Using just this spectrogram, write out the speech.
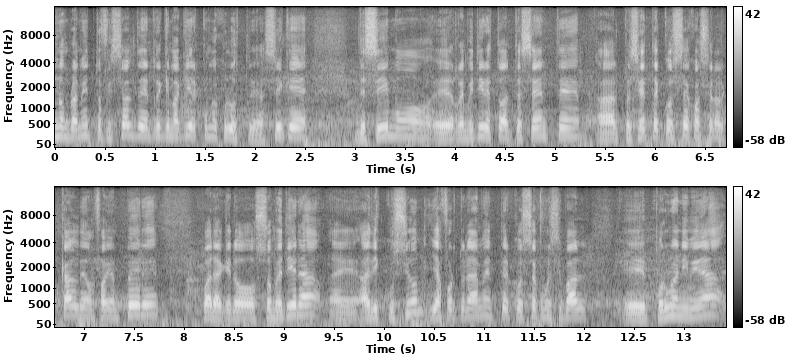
nombramiento oficial de Enrique Maquiver como ilustre, así que decidimos eh, remitir estos antecedentes al presidente del Consejo, al señor alcalde, don Fabián Pérez, para que lo sometiera a discusión y afortunadamente el Consejo Municipal por unanimidad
